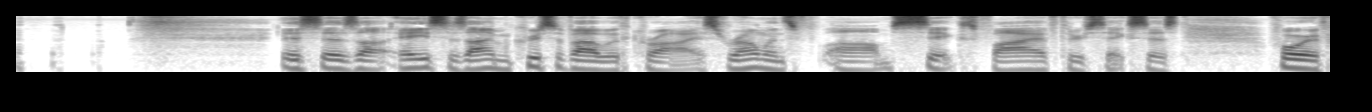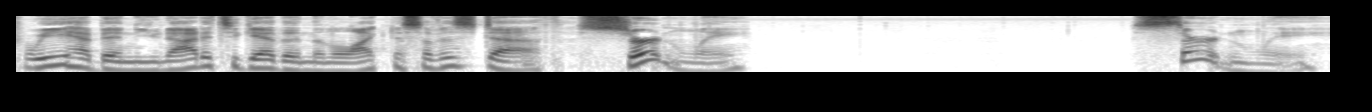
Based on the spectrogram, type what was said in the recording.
it says, uh, A says, I am crucified with Christ. Romans um, 6, 5 through 6 says, For if we have been united together in the likeness of his death, certainly, certainly,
